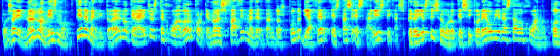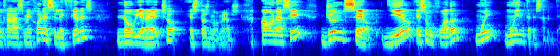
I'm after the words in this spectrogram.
pues oye, no es lo mismo. Tiene mérito, ¿eh? Lo que ha hecho este jugador porque no es fácil meter tantos puntos y hacer estas estadísticas. Pero yo estoy seguro que si Corea hubiera estado jugando contra las mejores selecciones, no hubiera hecho estos números. Aún así, Jun Seo Yeo es un jugador muy, muy interesante.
